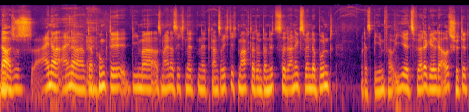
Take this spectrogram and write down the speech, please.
Ja, das ist einer, einer der Punkte, die man aus meiner Sicht nicht, nicht ganz richtig gemacht hat. Und da nützt es halt auch nichts, wenn der Bund oder das BMVI jetzt Fördergelder ausschüttet,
